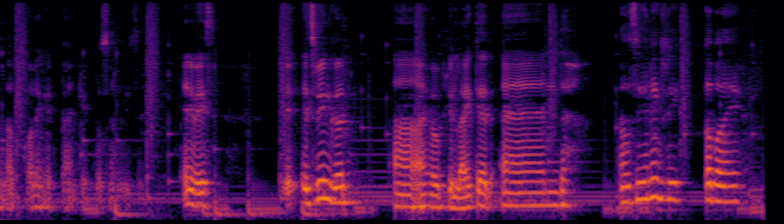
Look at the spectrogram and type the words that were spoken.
i love calling it pancake for some reason. Anyways it's been good. Uh, i hope you liked it and i'll see you next week. Bye bye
